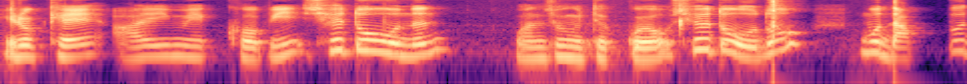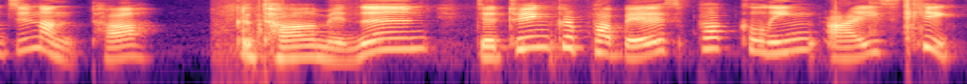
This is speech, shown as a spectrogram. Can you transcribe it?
이렇게 아이 메이크업이 섀도우는 완성이 됐고요. 섀도우도 뭐 나쁘진 않다. 그 다음에는 이제 트윙클팝의 스파클링 아이 스틱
